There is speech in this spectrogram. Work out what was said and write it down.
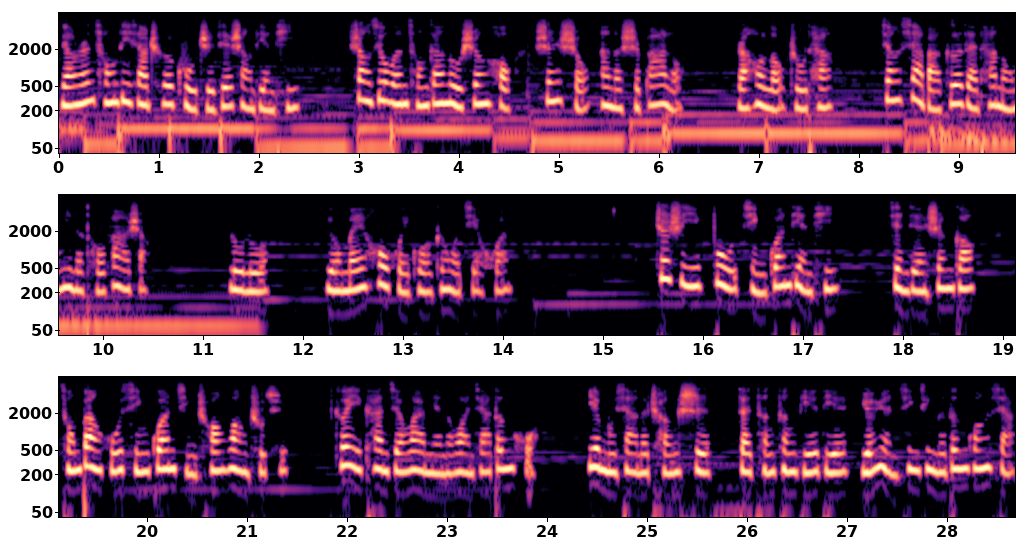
两人从地下车库直接上电梯。尚修文从甘露身后伸手按了十八楼，然后搂住她，将下巴搁在她浓密的头发上。露露，有没后悔过跟我结婚？这是一部景观电梯，渐渐升高，从半弧形观景窗望出去，可以看见外面的万家灯火。夜幕下的城市，在层层叠叠、远远近近的灯光下，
